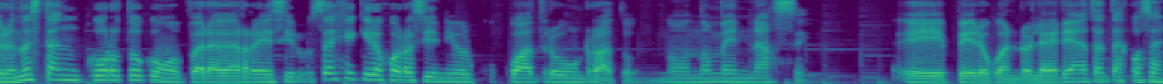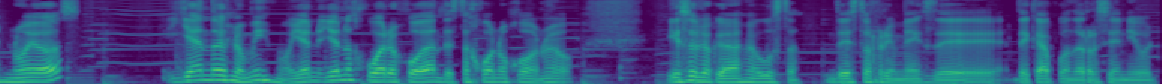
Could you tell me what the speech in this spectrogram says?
pero no es tan corto como para agarrar y decir, ¿sabes qué? Quiero jugar así nivel 4 un rato. No, no me nace. Eh, pero cuando le agregan tantas cosas nuevas, ya no es lo mismo. Ya, ya no es jugar el juego de antes, estás jugando un juego nuevo. Y eso es lo que más me gusta de estos remakes de, de Capcom de Resident Evil.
